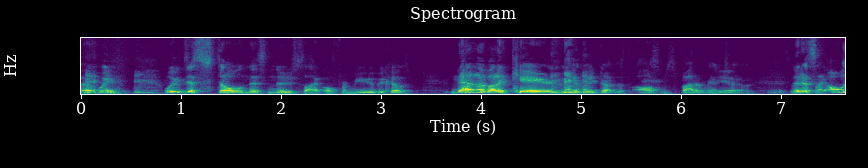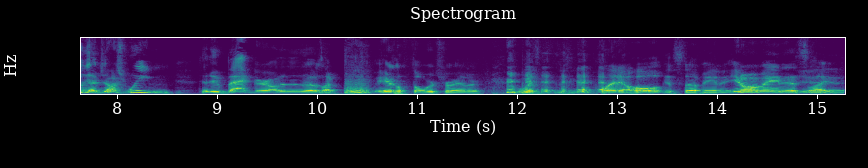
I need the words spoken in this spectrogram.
uh, we've we've just stolen this news cycle from you because now nobody cares because we dropped this awesome Spider Man Yeah. trailer. Then it's like, oh, we got Joss Whedon to do Batgirl. And then it was like, here's a Thor trailer with Planet Hulk and stuff in it. You know what I mean? It's Yeah, like yeah.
